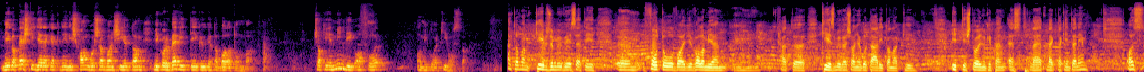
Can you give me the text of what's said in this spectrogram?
még a pesti gyerekeknél is hangosabban sírtam, mikor bevitték őket a Balatonba. Csak én mindig akkor, amikor kihoztak. Általában képzőművészeti ö, fotó vagy valamilyen hát, ö, kézműves anyagot állítanak ki. Itt is tulajdonképpen ezt lehet megtekinteni. Az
